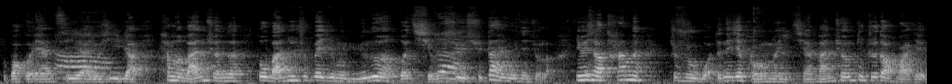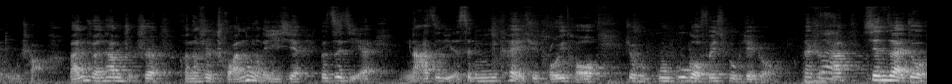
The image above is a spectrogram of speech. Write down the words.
就包括 AMC 啊、游戏驿站，他们完全的都完全是被这种舆论和情绪去带入进去了，因为像他们。就是我的那些朋友们以前完全不知道华尔街赌场，完全他们只是可能是传统的一些，就自己拿自己的四零一 k 去投一投，就是 Goo- Google、Facebook 这种。但是他现在就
